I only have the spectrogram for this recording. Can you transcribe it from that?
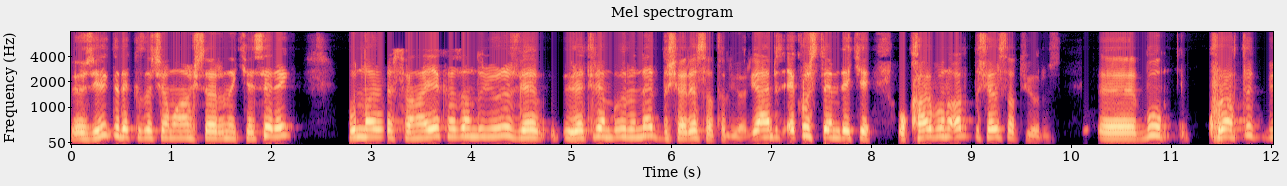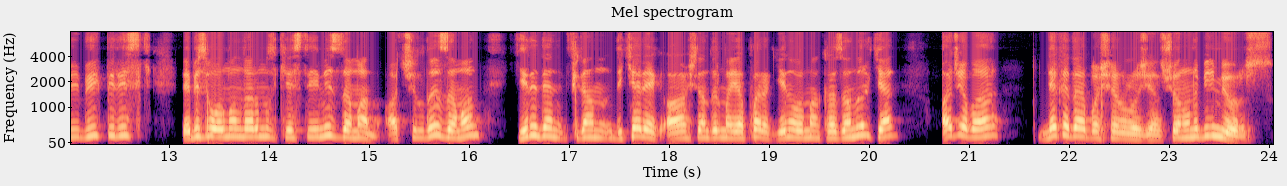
ve özellikle de kızılçam ağaçlarını keserek bunları sanayiye kazandırıyoruz ve üretilen bu ürünler dışarıya satılıyor. Yani biz ekosistemdeki o karbonu alıp dışarı satıyoruz e, bu kuraklık büyük bir risk ve biz ormanlarımızı kestiğimiz zaman, açıldığı zaman yeniden fidan dikerek, ağaçlandırma yaparak yeni orman kazanırken acaba ne kadar başarılı olacağız? Şu an onu bilmiyoruz.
